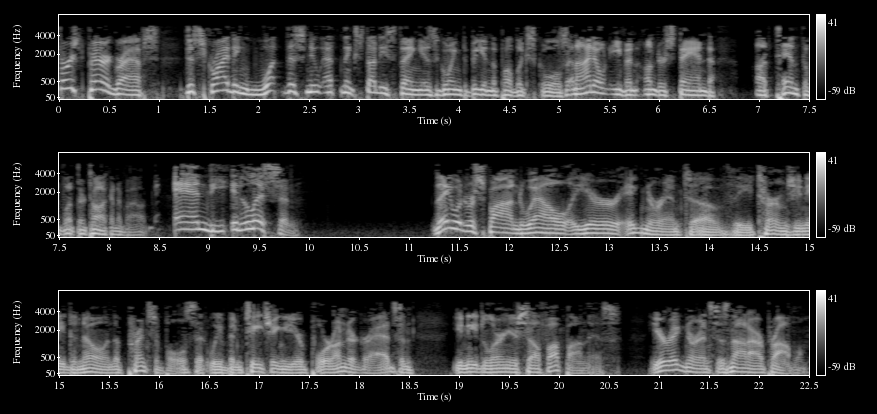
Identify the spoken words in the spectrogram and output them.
first paragraphs describing what this new ethnic studies thing is going to be in the public schools, and I don't even understand a tenth of what they're talking about. And listen, they would respond, "Well, you're ignorant of the terms you need to know and the principles that we've been teaching your poor undergrads, and you need to learn yourself up on this." Your ignorance is not our problem.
